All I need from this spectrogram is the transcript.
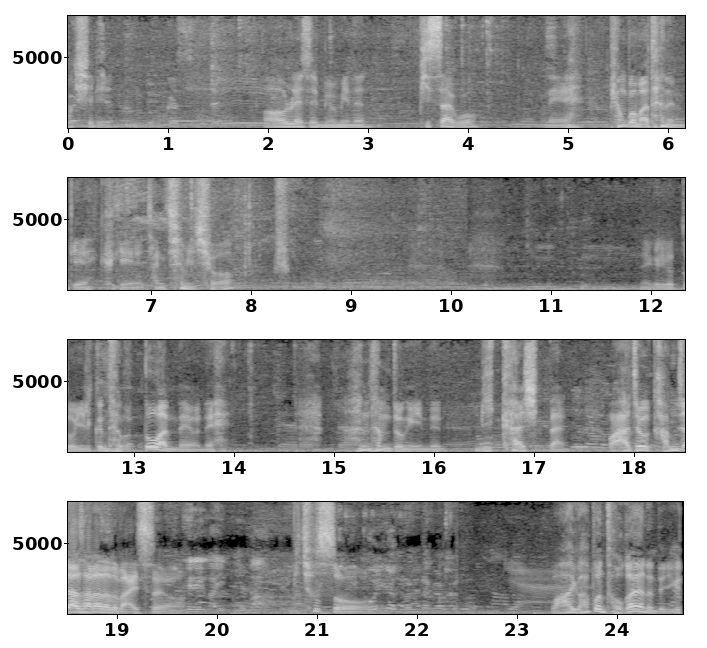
확실히 아울렛의 묘미는 비싸고 네 평범하다는 게 그게 장점이죠. 네 그리고 또 일 끝나고 또 왔네요. 네 한남동에 있는 미카 식당. 와 저 감자 사라다도 맛있어요. 미쳤어. 와 이거 한 번 더 가야 하는데 이거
